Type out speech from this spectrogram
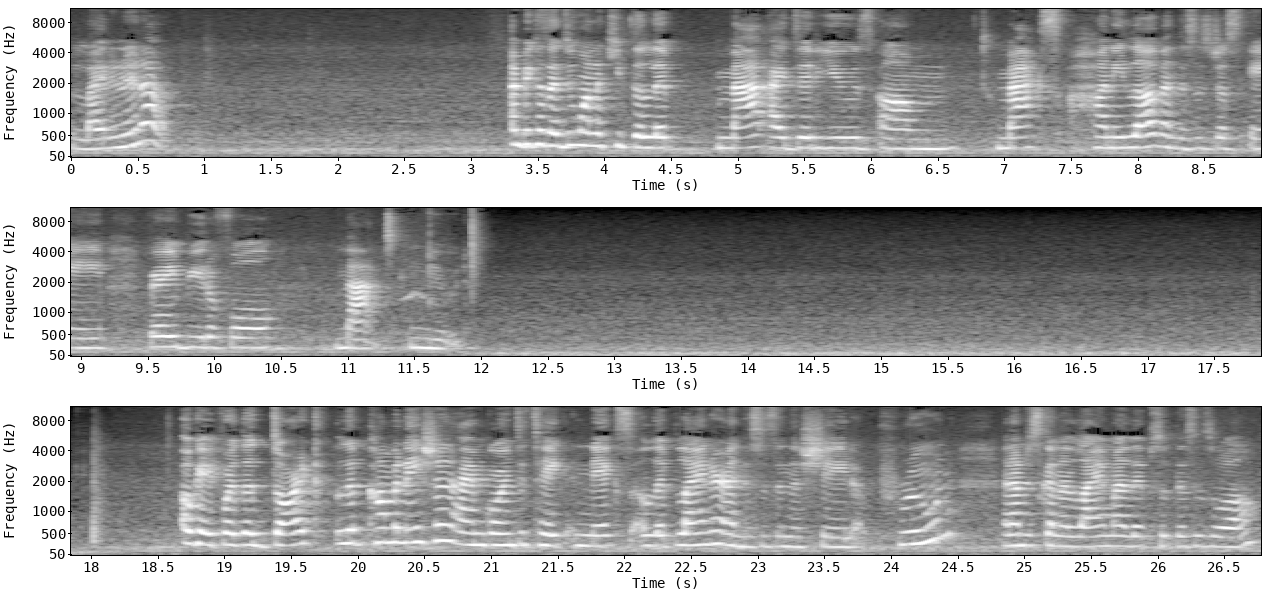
lighten it up. And because I do want to keep the lip matte I did use um, MAC's Honey Love and this is just a very beautiful matte nude. Okay, for the dark lip combination, I'm going to take NYX lip liner and this is in the shade Prune. And I'm just going to line my lips with this as well.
